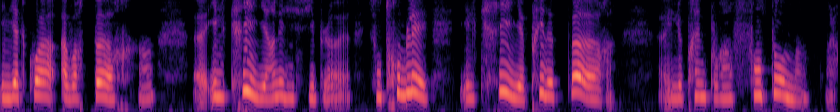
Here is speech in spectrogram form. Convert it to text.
Il y a de quoi avoir peur. Hein. Euh, ils crient, hein, les disciples, euh, ils sont troublés, ils crient, pris de peur, ils le prennent pour un fantôme. Voilà.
